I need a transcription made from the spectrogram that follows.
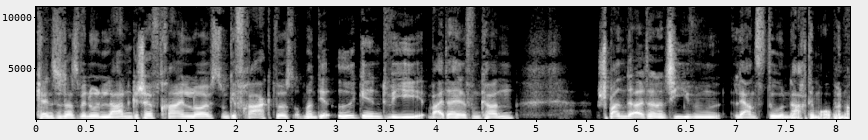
Kennst du das, wenn du in ein Ladengeschäft reinläufst und gefragt wirst, ob man dir irgendwie weiterhelfen kann? Spannende Alternativen lernst du nach dem Opener.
